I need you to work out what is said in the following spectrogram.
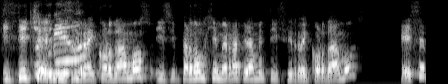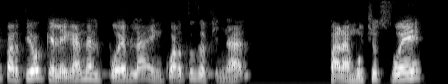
Y Tiche, y si recordamos, y si, perdón, Jimé, rápidamente, y si recordamos, ese partido que le gana el Puebla en cuartos de final, para muchos fue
